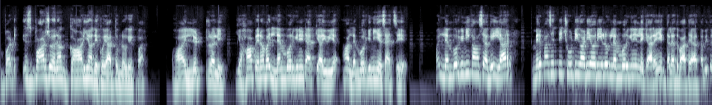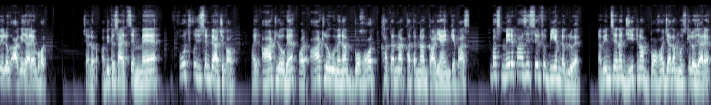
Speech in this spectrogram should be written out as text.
बट इस बार जो है ना गाड़ियाँ देखो यार तुम लोग एक बार। भाई लिटरली यहाँ पे ना भाई लेम्बोर्गिनी टाइप की आई हुई है। हाँ लेम्बोर्गिनी है शायद से भाई लेम्बोर्गिनी कहाँ से आ गई? यार, मेरे पास इतनी छोटी गाड़ी है और ये लोग लेम्बोर्गिनी लेके आ रहे हैं। ये गलत बात है यार। तभी तो ये लोग आगे जा रहे हैं बहुत। चलो, अभी तो शायद से मैं फोर्थ पोजीशन पे आ चुका हूँ। भाई, आठ लोग हैं और आठ लोगों में ना बहुत खतरनाक खतरनाक गाड़ियाँ इनके पास। बस मेरे पास ही सिर्फ़ बी है। अब इनसे ना जीतना बहुत ज़्यादा मुश्किल हो जा रहा है।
